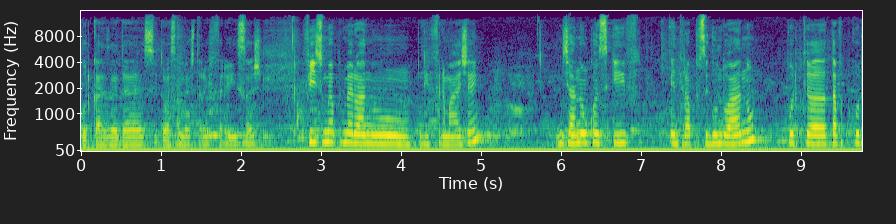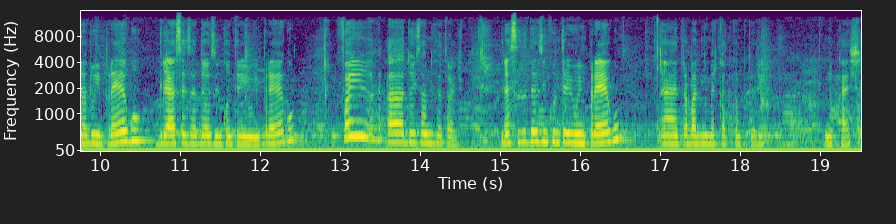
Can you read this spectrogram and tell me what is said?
por causa da situação das transferências. Fiz o meu primeiro ano de enfermagem, já não consegui entrar para o segundo ano, porque estava procurando um emprego. Graças a Deus encontrei um emprego. Foi há dois anos atrás. Graças a Deus encontrei um emprego. Uh, trabalho no mercado Campo Tori, no caixa.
